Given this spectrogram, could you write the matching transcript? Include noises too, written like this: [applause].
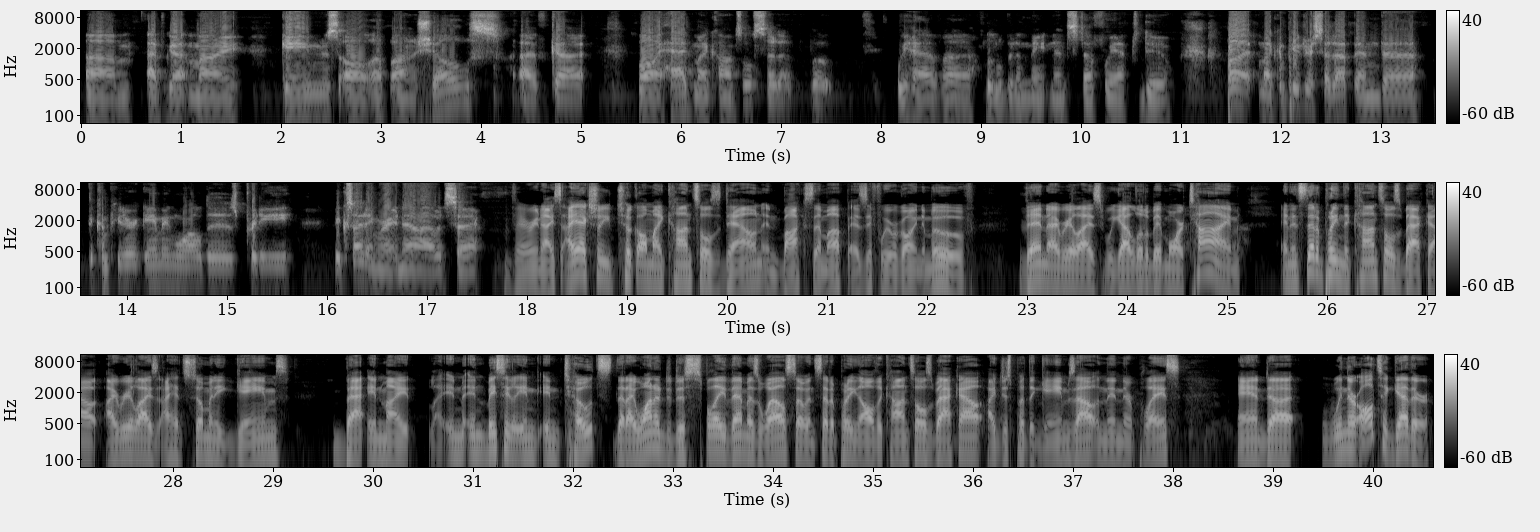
Um, I've got my games all up on shelves. I've got, well, I had my console set up, but we have a little bit of maintenance stuff we have to do. But my computer's set up, and uh, the computer gaming world is pretty exciting right now, I would say. Very nice. I actually took all my consoles down and boxed them up as if we were going to move. Then I realized we got a little bit more time, and instead of putting the consoles back out, I realized I had so many games back in my in, in basically in, in totes that I wanted to display them as well. So instead of putting all the consoles back out, I just put the games out and in their place. And uh, when they're all together,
